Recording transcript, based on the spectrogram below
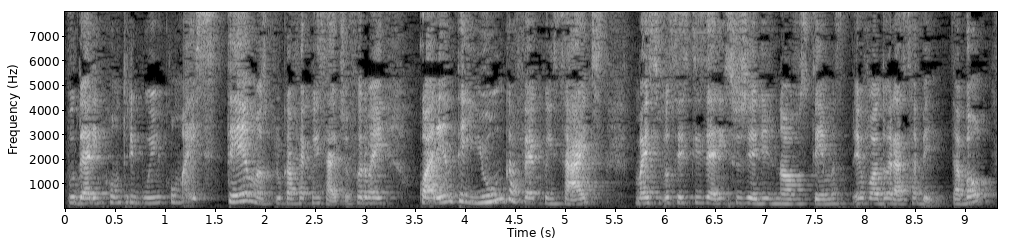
puderem contribuir com mais temas para o Café com Insights. Já foram aí 41 Café com Insights. Mas se vocês quiserem sugerir novos temas, eu vou adorar saber, tá bom?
